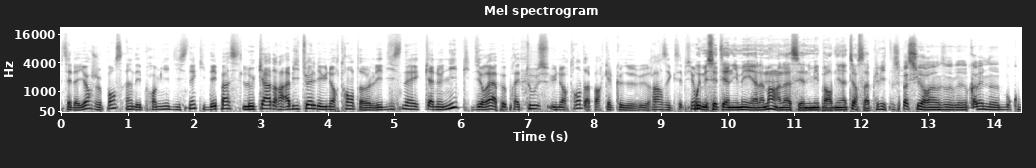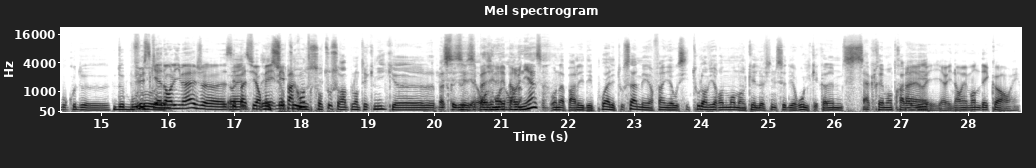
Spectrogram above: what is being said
C'est d'ailleurs, je pense, un des premiers Disney qui dépasse le cadre habituel des 1h30. Euh, Les Disney canoniques duraient à peu près tous 1h30, à part quelques euh, rares exceptions. Oui, mais c'était animé à la main. Là, c'est animé par ordinateur, ça va plus vite. C'est pas sûr, hein, euh, quand même euh, beaucoup beaucoup de, de boulot. Vu ce qu'il y a dans l'image, euh, c'est Ouais, pas sûr. Mais, mais surtout, par contre, surtout sur un plan technique, euh, parce que C'est c'est on- pas généré on- par une IA, ça On a parlé des poils et tout ça, mais enfin, il y a aussi tout l'environnement dans lequel le film se déroule qui est quand même sacrément travaillé. Ouais, il y avait énormément de décors. ouais.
